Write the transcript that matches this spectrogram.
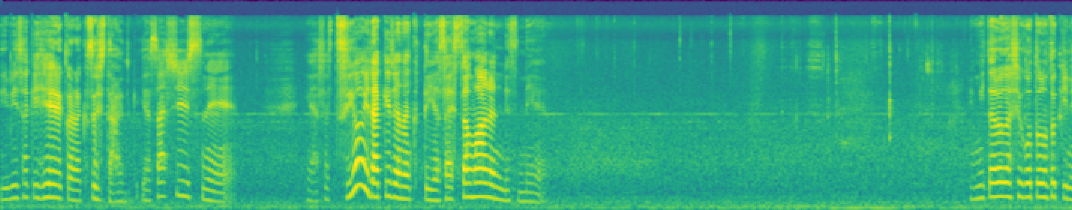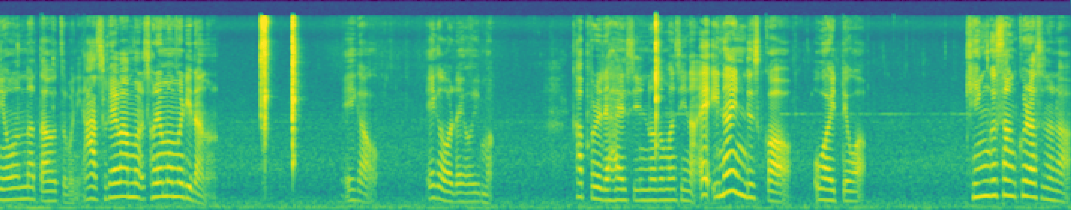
指先冷えるから靴下履いて優しいっすね。優し強いだけじゃなくて優しさもあるんですね。み太郎が仕事の時に女と会うつもり。あそれはむそれも無理だな。笑顔。笑顔だよ今。カップルで配信望ましいな。えいないんですか？お相手は。キングさんクラスなら。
